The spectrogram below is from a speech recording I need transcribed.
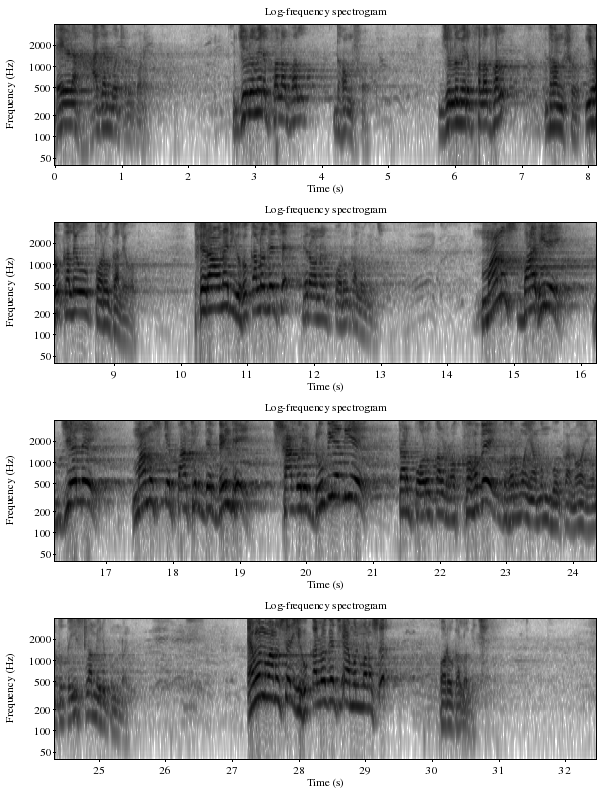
দেড় হাজার বছর পরে। জুলুমের ফলাফল ধ্বংস। জুলুমের ফলাফল ধ্বংস। ইহকালেও পরকালেও। ফেরাউনের ইহকালও গেছে, ফেরাউনের পরকালও গেছে। মানুষ বাহিরে, জেলে মানুষকে পাথর দিয়ে বেঁধে, সাগরে ডুবিয়ে দিয়ে তার পরকাল রক্ষা হবে। ধর্ম এমন বোকা নয়, অন্তত ইসলাম এরকম নয়। এমন মানুষের ইহকালও গেছে, এমন মানুষের পরকালও গেছে।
